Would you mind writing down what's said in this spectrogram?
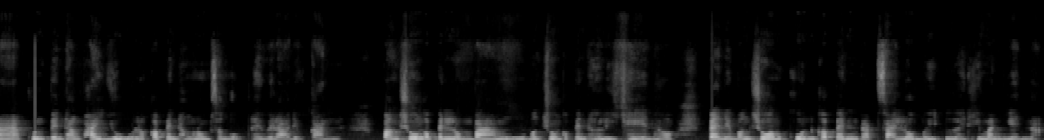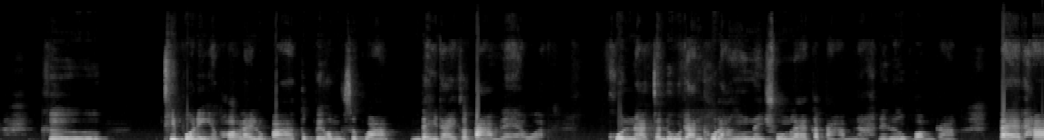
มากๆ คุณเป็นทั้งพายุแล้วก็เป็นทั้งลมสงบในเวลาเดียวกัน บางช่วงก็เป็นลมบ้าหมู บางช่วงก็เป็นเฮอริเคนเนาะ แต่ในบางช่วงคุณก็เป็นแบบสายลมเอื่อยๆที่มันเย็นอะคือที่พูดอย่างเงี้ยเพราะอะไรรู้ป่ะตุ๊กมีความรู้สึกว่าใด ๆ ก็ตามแล้วอะคุณอะจะดูดันทุรังในช่วงแรกก็ตามนะ ในเรื่องความรัก แต่ถ้า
